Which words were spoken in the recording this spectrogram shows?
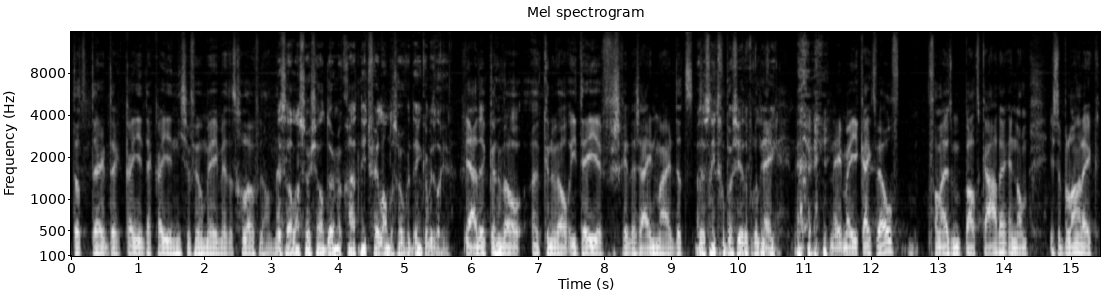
dat, daar, daar, kan je, daar kan je niet zoveel mee met het geloof dan. Nee. Er zal een sociaal-democraat niet veel anders over denken, bedoel je? Ja, er kunnen wel, kunnen wel ideeën verschillen zijn, maar dat... Dat, is niet gebaseerd op religie. Nee, nee, nee, maar je kijkt wel vanuit een bepaald kader. En dan is het belangrijk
